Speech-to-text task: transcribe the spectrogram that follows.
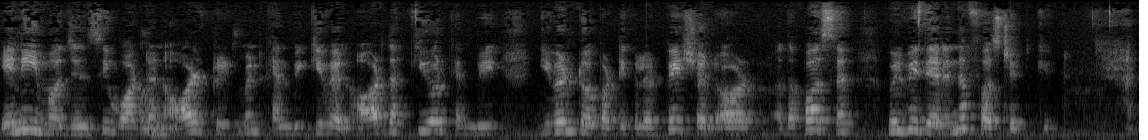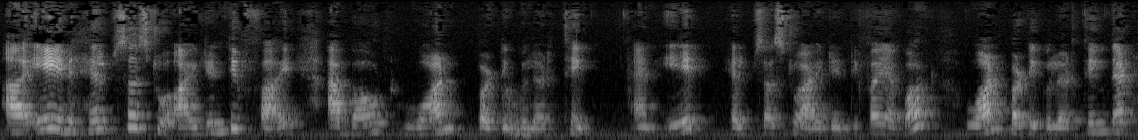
any emergency what and all treatment can be given or the cure can be given to a particular patient or the person will be there in the first aid kit uh, aid helps us to identify about one particular thing. And aid helps us to identify about one particular thing that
